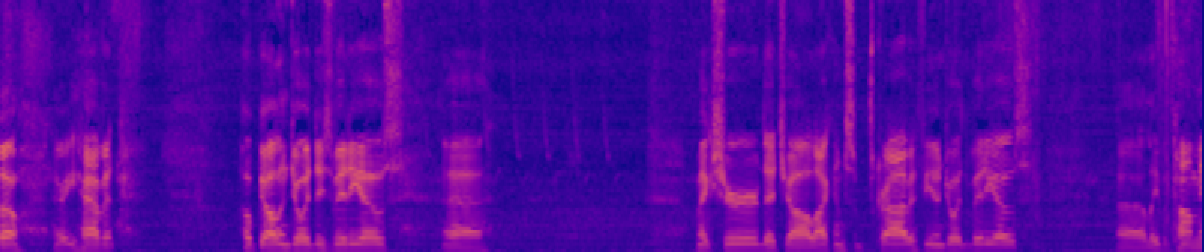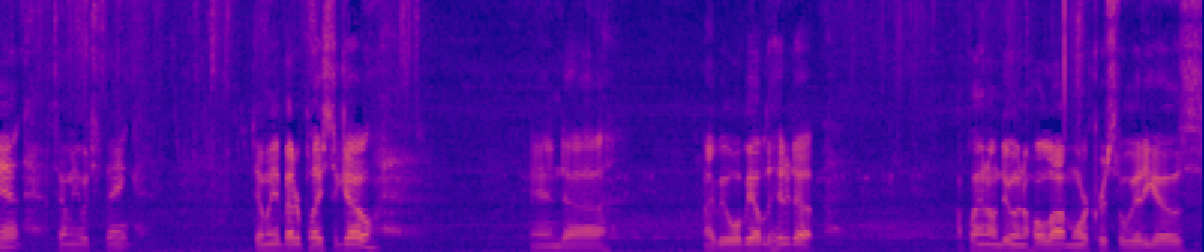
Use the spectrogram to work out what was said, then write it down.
So there you have it. Hope y'all enjoyed these videos. Uh, make sure that y'all like and subscribe if you enjoyed the videos. Uh, leave a comment. Tell me what you think. Tell me a better place to go. And uh, maybe we'll be able to hit it up. I plan on doing a whole lot more crystal videos,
